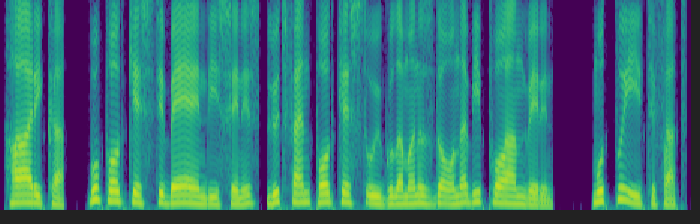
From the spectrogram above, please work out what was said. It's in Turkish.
Harika. Bu podcast'i beğendiyseniz, lütfen podcast uygulamanızda ona bir puan verin. Mutlu iltifat.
